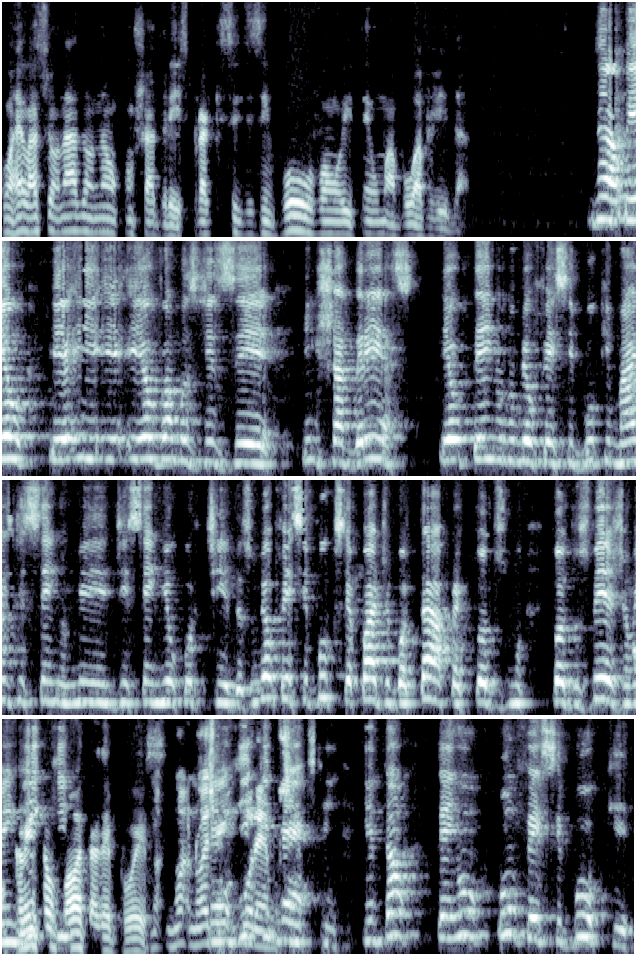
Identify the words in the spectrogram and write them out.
relacionado ou não com xadrez, para que se desenvolvam e tenham uma boa vida? Não, eu, eu, eu vamos dizer, em xadrez, eu tenho no meu Facebook mais de 100, de 100 mil curtidas. O meu Facebook você pode botar para que todos, todos vejam. Henrique, então bota depois. Nós procuremos. Então, tem um, um Facebook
